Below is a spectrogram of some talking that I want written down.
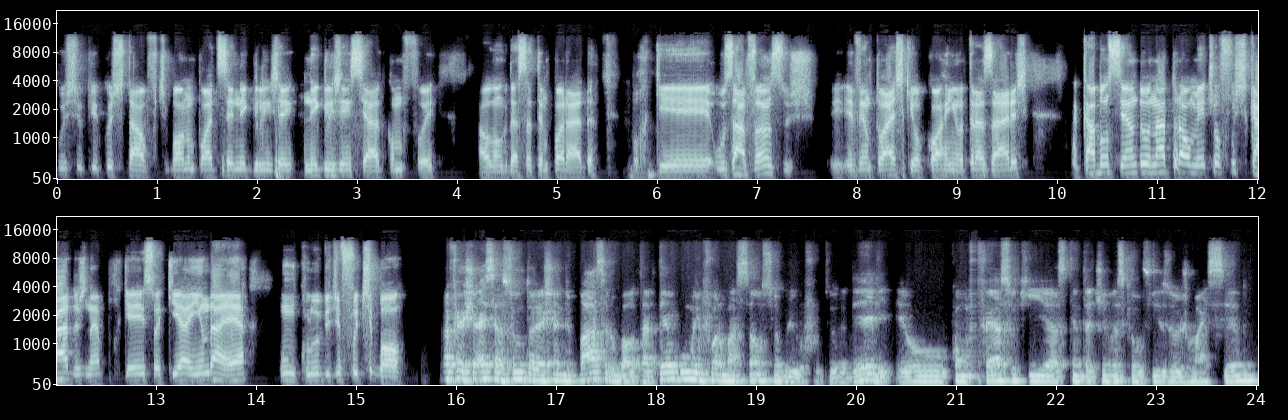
custe o que custar. O futebol não pode ser negligenciado como foi ao longo dessa temporada, porque os avanços eventuais que ocorrem em outras áreas acabam sendo naturalmente ofuscados, né? Porque isso aqui ainda é um clube de futebol. Para fechar esse assunto, Alexandre Pássaro, Baltar, tem alguma informação sobre o futuro dele? Eu confesso que as tentativas que eu fiz hoje mais cedo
